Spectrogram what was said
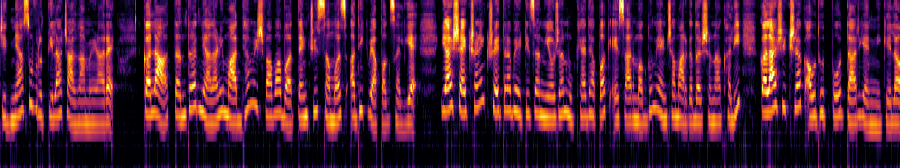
जिज्ञासू वृत्तीला चालना मिळणार आहे. कला तंत्रज्ञान आणि माध्यम विश्वाबाबत त्यांची समज अधिक व्यापक झाली आहे या शैक्षणिक क्षेत्र भेटीचं नियोजन मुख्याध्यापक एस आर मगदूम यांच्या मार्गदर्शनाखाली कला शिक्षक अवधूत पोतदार यांनी केलं.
